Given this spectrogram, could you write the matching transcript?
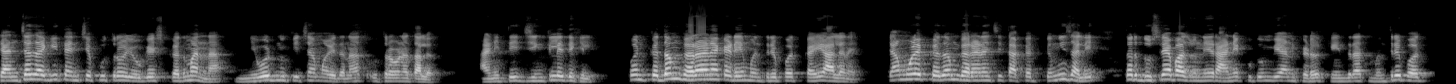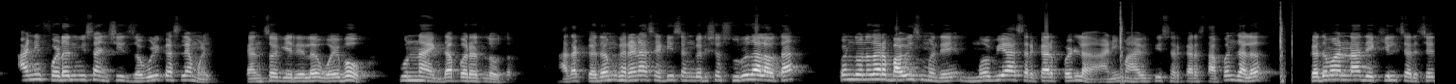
त्यांच्या जागी त्यांचे पुत्र योगेश कदमांना निवडणुकीच्या मैदानात उतरवण्यात आलं आणि ते जिंकले देखील. पण कदम घराण्याकडे मंत्रिपद काही आलं नाही. त्यामुळे कदम घराण्याची ताकद कमी झाली तर दुसऱ्या बाजूने राणे कुटुंबियांकडे केंद्रात मंत्रिपद आणि फडणवीसांशी जवळीक असल्यामुळे त्यांचं गेलेलं वैभव पुन्हा एकदा परतलं होतं. आता कदम घराण्यासाठी संघर्ष सुरू झाला होता. पण दोन हजार बावीसमध्ये मविया सरकार पडलं आणि महायुती सरकार स्थापन झालं. कदमांना देखील चर्चेत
